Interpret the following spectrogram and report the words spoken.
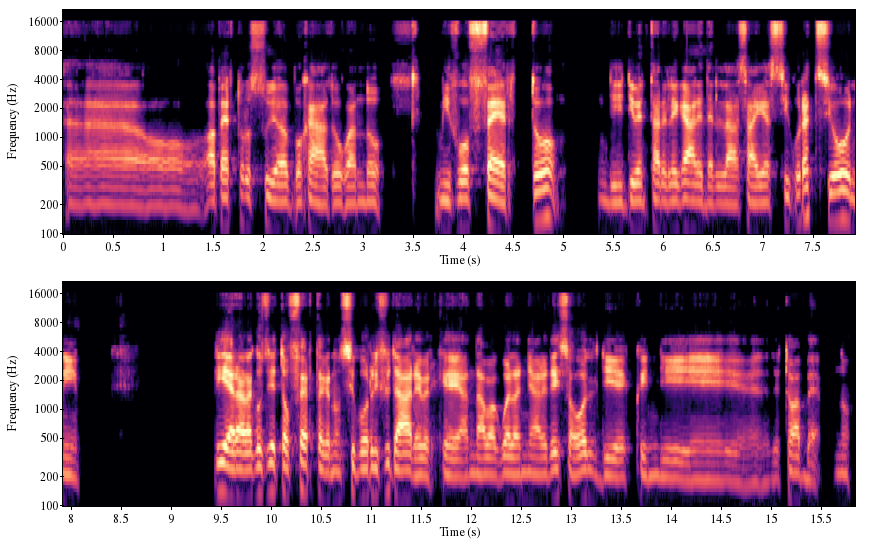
eh, ho aperto lo studio d'avvocato quando mi fu offerto di diventare legale della SAI Assicurazioni. Lì era la cosiddetta offerta che non si può rifiutare perché andavo a guadagnare dei soldi e quindi ho detto vabbè, no,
